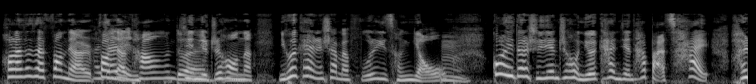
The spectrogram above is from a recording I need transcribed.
后来他再放点放点汤进去之后呢，你会看见上面浮着一层油。过了一段时间之后，你会看见他把菜很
